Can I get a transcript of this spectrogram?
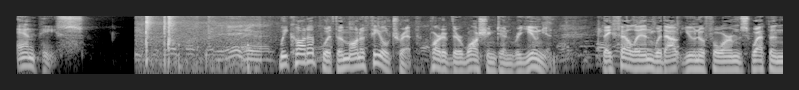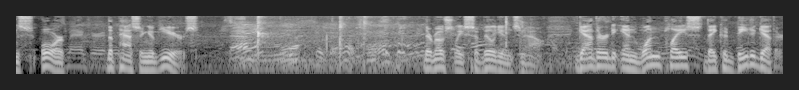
and peace. We caught up with them on a field trip, part of their Washington reunion. They fell in without uniforms, weapons, or the passing of years. They're mostly civilians now, gathered in one place they could be together.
